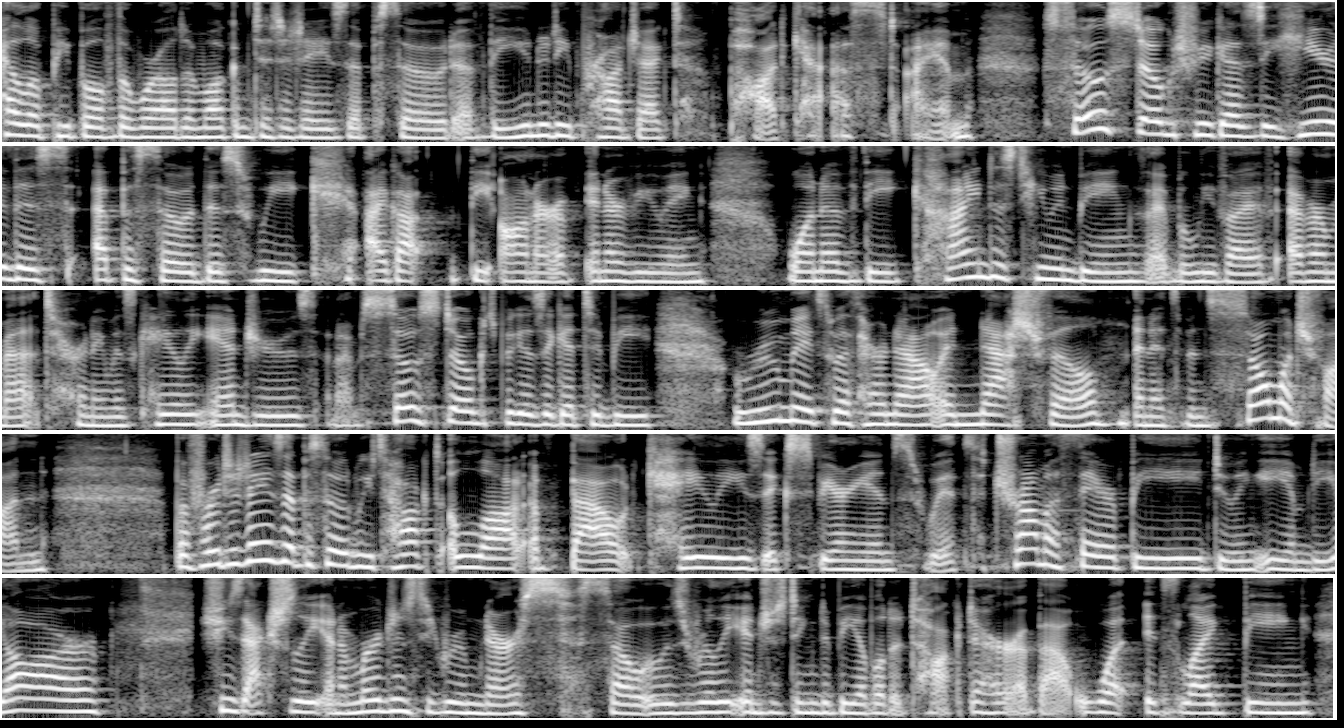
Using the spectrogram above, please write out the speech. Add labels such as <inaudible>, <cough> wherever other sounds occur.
Hello, people of the world, and welcome to today's episode of the Unity Project podcast. I am so stoked for you guys to hear this episode this week. I got the honor of interviewing one of the kindest human beings I believe I have ever met. Her name is Kailey Andrews, and I'm so stoked because I get to be roommates with her now in Nashville, and it's been so much fun. But for today's episode, we talked a lot about Kailey's experience with trauma therapy, doing EMDR. She's actually an emergency room nurse, so it was really interesting to be able to talk to her about what it's like being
